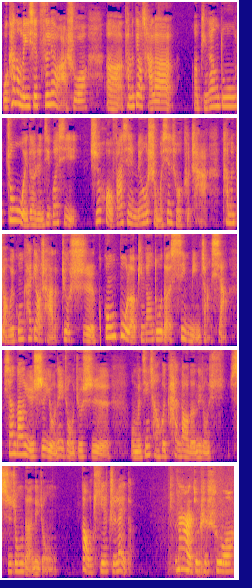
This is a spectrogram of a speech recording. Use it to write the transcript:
我看到了一些资料啊，说，呃，他们调查了呃平安都周围的人际关系之后，发现没有什么线索可查，他们转为公开调查的，就是公布了平冈都的姓名、长相，相当于是有那种就是我们经常会看到的那种失踪的那种告贴之类的。那就是说，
